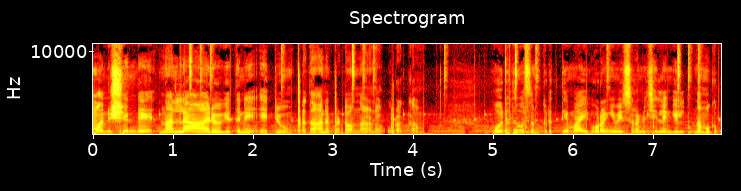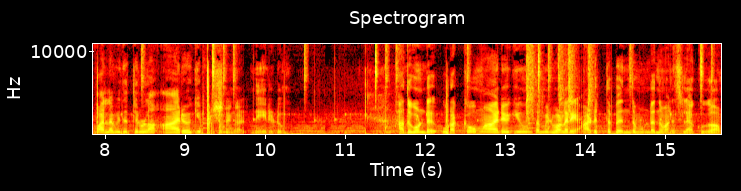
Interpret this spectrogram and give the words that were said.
മനുഷ്യന്റെ നല്ല ആരോഗ്യത്തിന് ഏറ്റവും പ്രധാനപ്പെട്ട ഒന്നാണ് ഉറക്കം. ഒരു ദിവസം കൃത്യമായി ഉറങ്ങി വിശ്രമിച്ചില്ലെങ്കിൽ നമുക്ക് പലവിധത്തിലുള്ള ആരോഗ്യ പ്രശ്നങ്ങൾ നേരിടും. അതുകൊണ്ട് ഉറക്കവും ആരോഗ്യവും തമ്മിൽ വളരെ അടുത്ത ബന്ധമുണ്ടെന്ന് മനസ്സിലാക്കുക.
